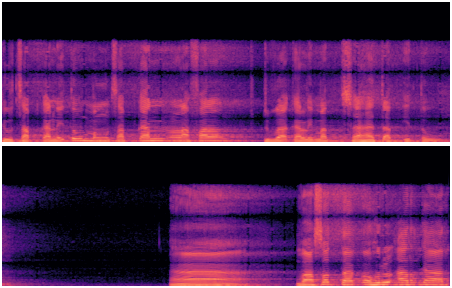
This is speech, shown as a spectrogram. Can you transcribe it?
Diucapkan itu mengucapkan lafal dua kalimat syahadat itu. Nah wasodakohul arkan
